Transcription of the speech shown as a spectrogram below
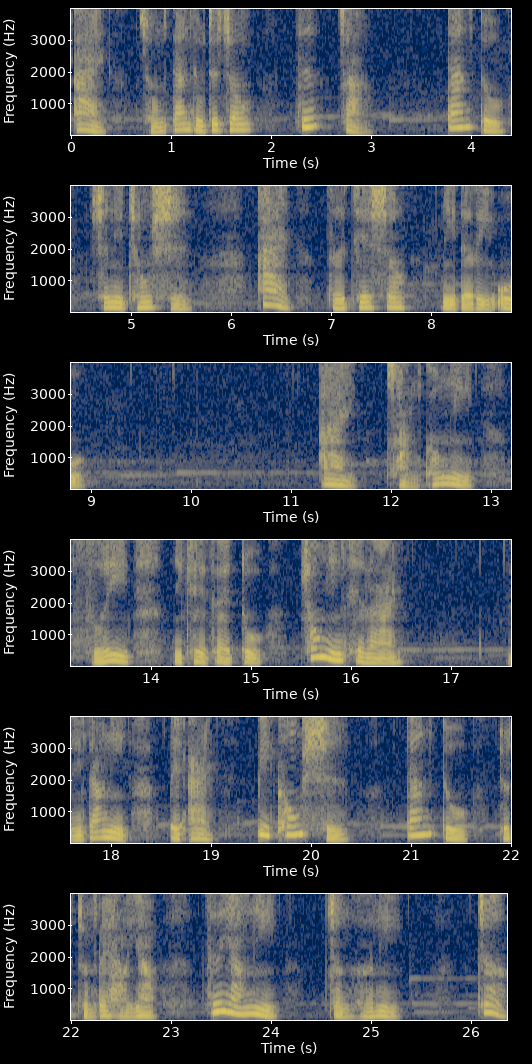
爱从单独之中滋长，单独使你充实，爱则接收你的礼物。爱场空你，所以你可以再度充盈起来。每当你被爱逼空时，单独就准备好要滋养你、整合你，这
